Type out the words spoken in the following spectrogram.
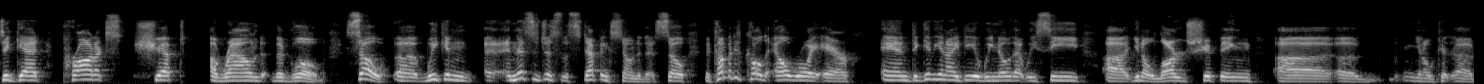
to get products shipped around the globe. So uh, we can, and this is just the stepping stone to this. So the company is called Elroy Air. And to give you an idea, we know that we see, uh, you know, large shipping, uh, uh, you know, uh,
